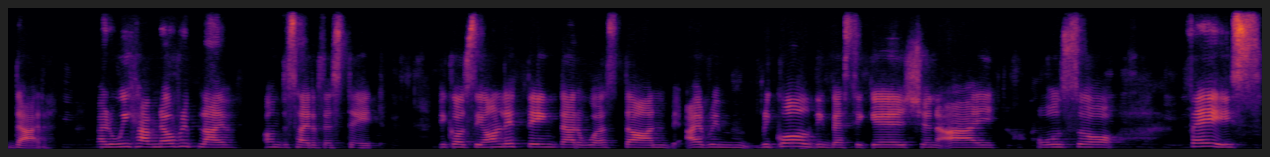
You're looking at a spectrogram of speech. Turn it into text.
that. But we have no reply on the side of the state because the only thing that was done, I recall the investigation, I also face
